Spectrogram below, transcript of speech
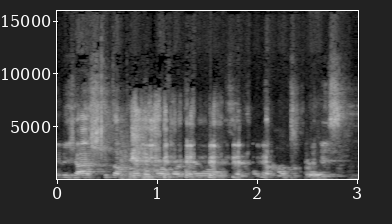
ele já acha que está pronto para fazer o 50.3.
